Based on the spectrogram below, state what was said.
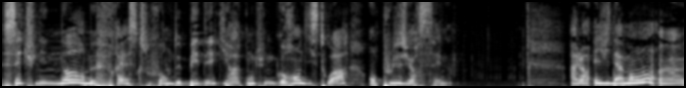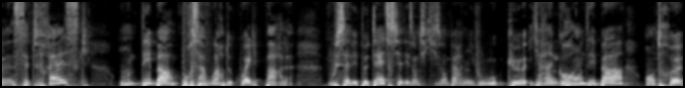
c'est une énorme fresque sous forme de BD qui raconte une grande histoire en plusieurs scènes. Alors évidemment, euh, cette fresque, on débat pour savoir de quoi elle parle. Vous savez peut-être, s'il y a des antiquisants parmi vous, qu'il y a un grand débat entre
